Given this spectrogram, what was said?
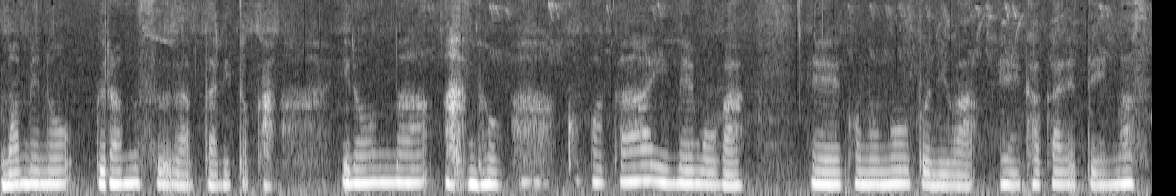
豆のグラム数だったりとかいろんなあの細かいメモが、えー、このノートには、えー、書かれています。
